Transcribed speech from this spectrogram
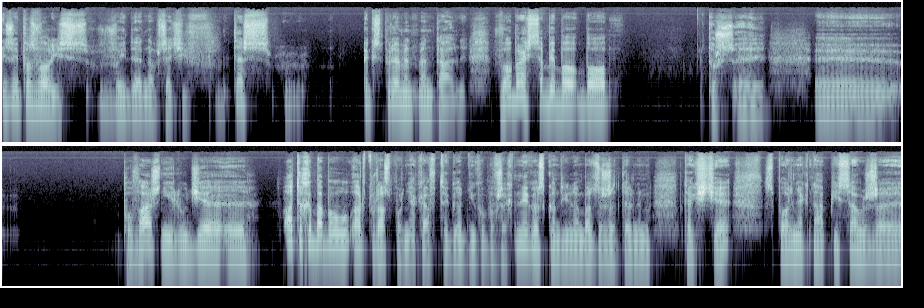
jeżeli pozwolisz, wyjdę naprzeciw. Też eksperyment mentalny. Wyobraź sobie, bo, bo tuż yy, yy, poważni ludzie. Yy, o, to chyba był Artura Sporniaka w Tygodniku Powszechnym, jego skądinąd bardzo rzetelnym tekście. Sporniak napisał, że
